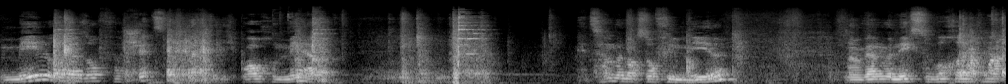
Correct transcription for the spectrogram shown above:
Mehl oder so verschätzt. Ich dachte, ich brauche mehr. Jetzt haben wir noch so viel Mehl. Und dann werden wir nächste Woche nochmal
